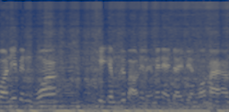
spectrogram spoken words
ก่อนนี่เป็นหัว KM หรือเปล่านี่แหละไม่แน่ใจเปลี่ยนหัวมาครับ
